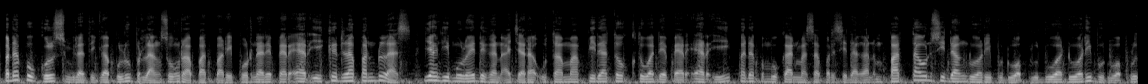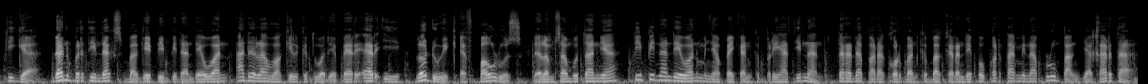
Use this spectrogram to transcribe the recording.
Pada pukul 9.30 berlangsung rapat paripurna DPR RI ke-18 yang dimulai dengan acara utama pidato Ketua DPR RI pada pembukaan masa persidangan 4 tahun sidang 2022-2023 dan bertindak sebagai pimpinan Dewan adalah Wakil Ketua DPR RI Lodwig F. Paulus. Dalam sambutannya, pimpinan Dewan menyampaikan keprihatinan terhadap para korban kebakaran depo Pertamina Pelumpang, Jakarta.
